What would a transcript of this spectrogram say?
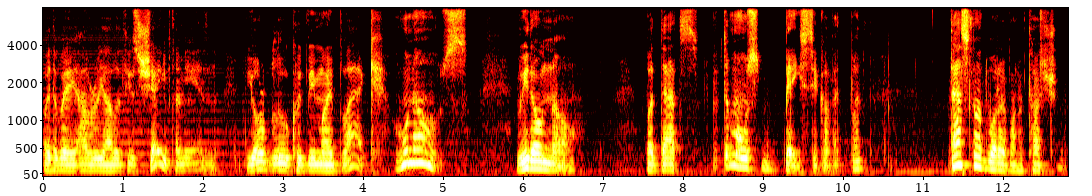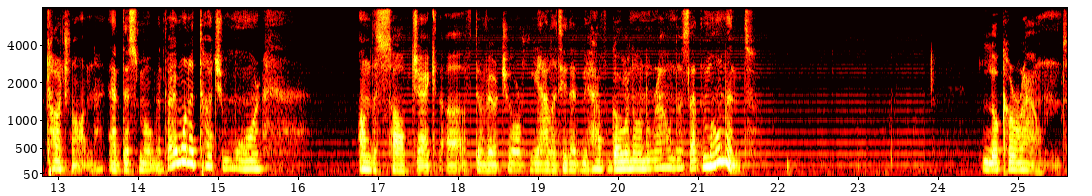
By the way our reality is shaped, I mean, your blue could be my black. Who knows? We don't know but that's the most basic of it. But that's not what I want to touch touch on at this moment. I want to touch more on the subject of the virtual reality that we have going on around us at the moment. Look around.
